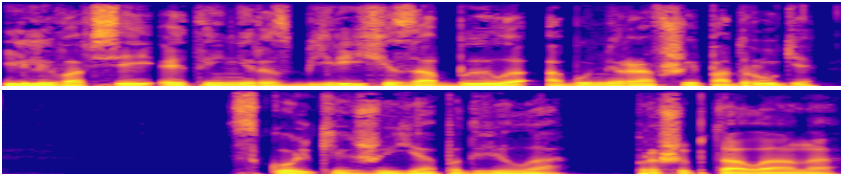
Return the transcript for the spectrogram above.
Или во всей этой неразберихе забыла об умиравшей подруге? «Скольких же я подвела?» — прошептала она.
